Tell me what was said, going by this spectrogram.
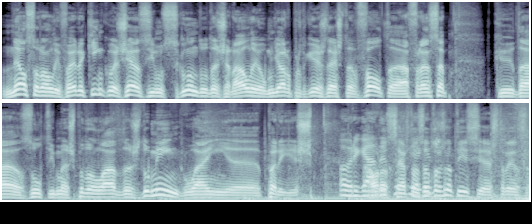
Nelson Oliveira, 52º da geral, é o melhor português desta volta à França que dá as últimas pedaladas domingo em uh, Paris. Obrigada. Hora certas outras notícias, Teresa.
